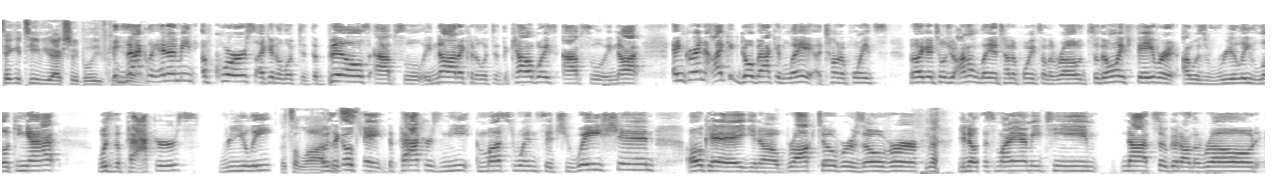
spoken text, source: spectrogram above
take a team you actually believe can Exactly. win. Exactly. And I mean, of course, I could have looked at the Bills. Absolutely not. I could have looked at the Cowboys. Absolutely not. And granted, I could go back and lay a ton of points, but like I told you, I don't lay a ton of points on the road. So the only favorite I was really looking at was the Packers. Really? That's a lot. I was like, okay, the Packers need must win situation. Okay, you know, Brocktober is over. you know, this Miami team not so good on the road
